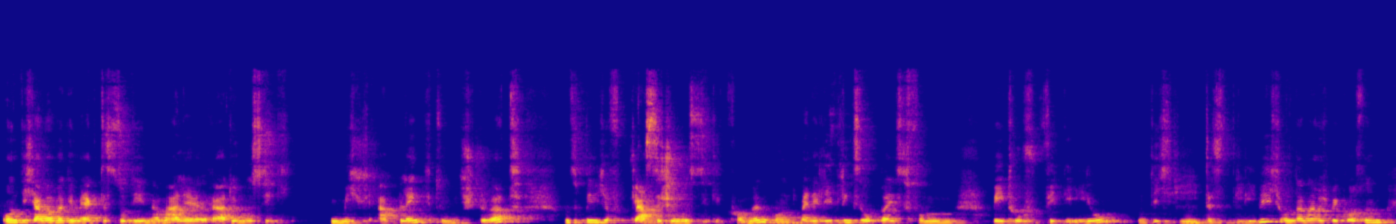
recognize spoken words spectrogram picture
und ich habe aber gemerkt, dass so die normale Radiomusik mich ablenkt und mich stört. Und so bin ich auf klassische Musik gekommen und meine Lieblingsoper ist vom Beethoven Fidelio und ich, das liebe ich. Und dann habe ich begonnen,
